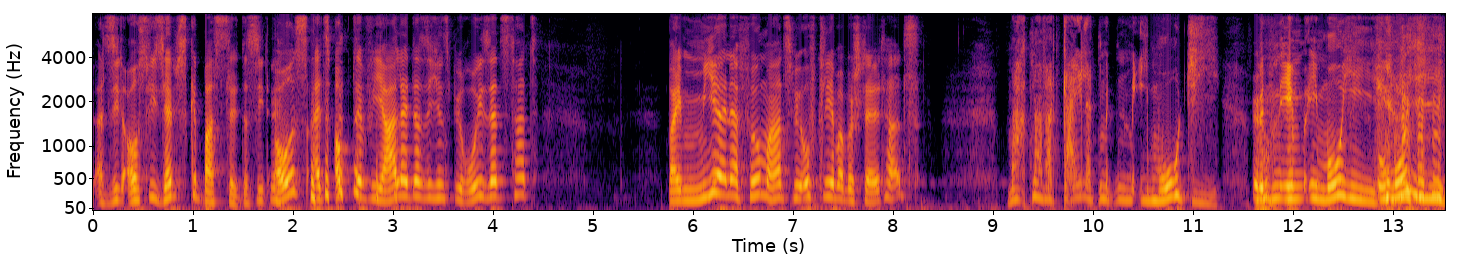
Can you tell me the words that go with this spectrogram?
also sieht aus wie selbst gebastelt. Das sieht aus, als ob der Filialleiter sich ins Büro gesetzt hat, bei mir in der Firma zwei Aufkleber bestellt hat. Macht mal was Geiles mit einem Emoji. Mit einem em Emoji. Emoji.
